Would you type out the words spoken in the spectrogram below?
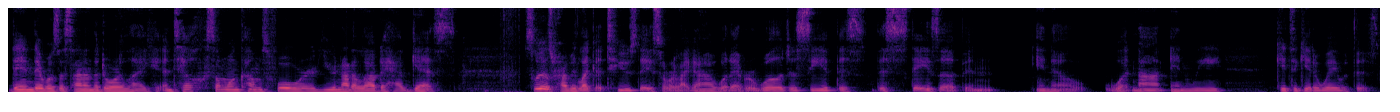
then there was a sign on the door like, until someone comes forward, you're not allowed to have guests. So it was probably like a Tuesday. So we're like, ah, whatever. We'll just see if this this stays up and you know whatnot, and we get to get away with this.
